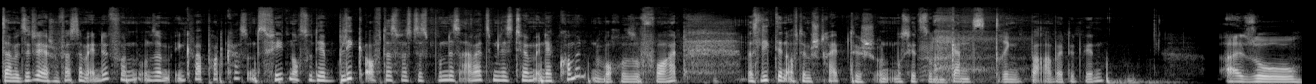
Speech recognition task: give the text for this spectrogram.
damit sind wir ja schon fast am Ende von unserem Inqua-Podcast und es fehlt noch so der Blick auf das, was das Bundesarbeitsministerium in der kommenden Woche so vorhat. Was liegt denn auf dem Schreibtisch und muss jetzt so ganz dringend bearbeitet werden? Also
